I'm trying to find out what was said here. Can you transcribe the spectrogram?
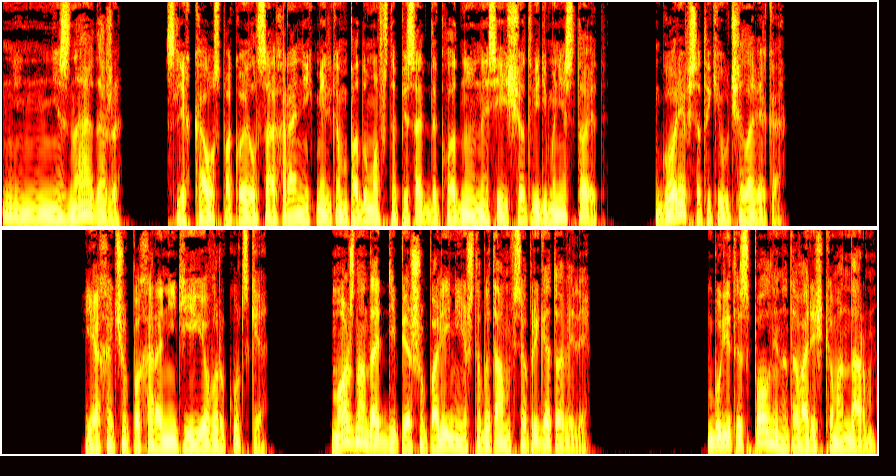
Не, не знаю даже. Слегка успокоился охранник, мельком подумав, что писать докладную на сей счет, видимо, не стоит. Горе все-таки у человека. Я хочу похоронить ее в Иркутске. Можно дать депешу по линии, чтобы там все приготовили? Будет исполнено, товарищ командарм.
